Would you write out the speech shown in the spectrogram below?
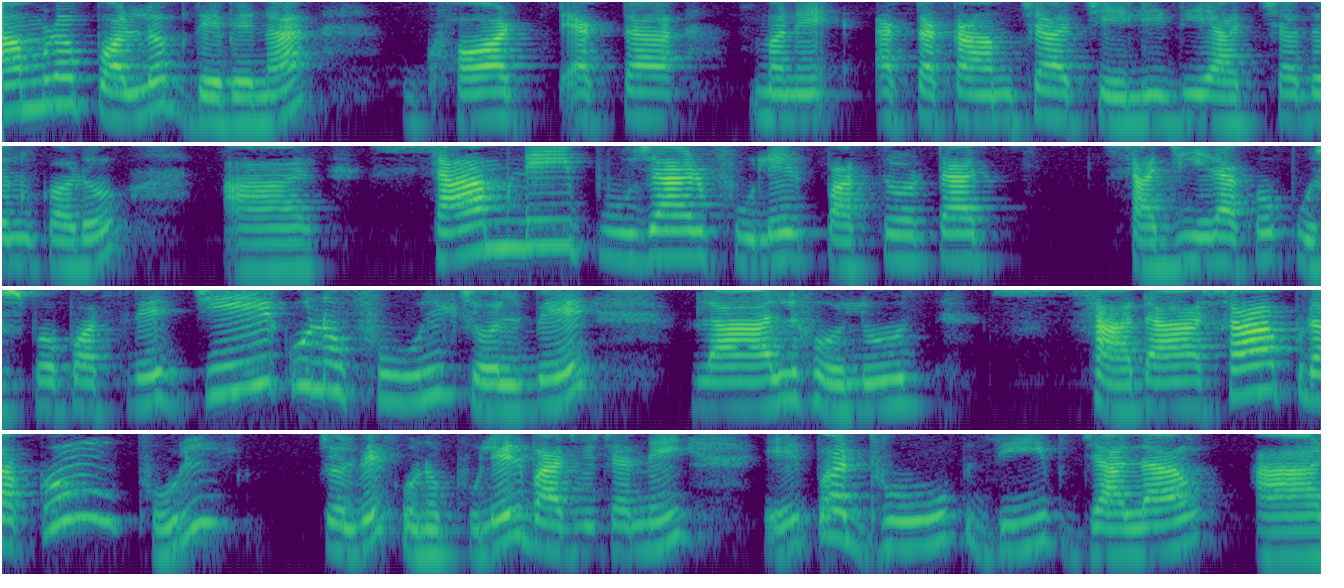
আম্রপল্লব দেবে না। ঘট একটা মানে একটা কামচা, চেলি দিয়ে আচ্ছাদন করো। আর সামনেই পূজার ফুলের পাত্রটা সাজিয়ে রাখো পুষ্পপত্রে। যে কোনো ফুল চলবে, লাল, হলুদ, সাদা, সব রকম ফুল চলবে, কোনো ফুলের বাজবিচার নেই। এরপর ধূপ দ্বীপ জ্বালাও। আর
